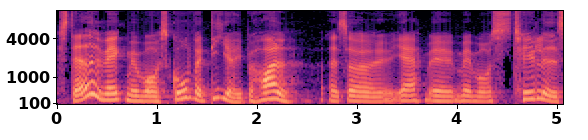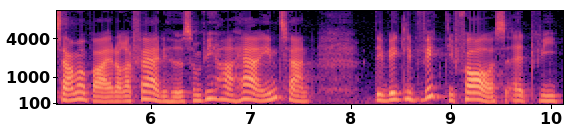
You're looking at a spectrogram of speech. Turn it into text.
stadigvæk med vores gode værdier i behold. Altså øh, ja, med, med vores tillid, samarbejde og retfærdighed, som vi har her internt. Det er virkelig vigtigt for os, at vi,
